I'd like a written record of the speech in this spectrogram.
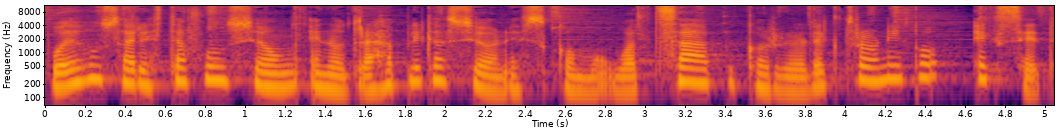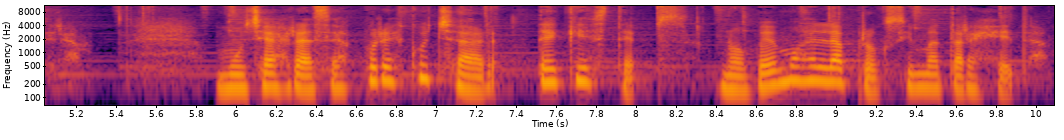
puedes usar esta función en otras aplicaciones como WhatsApp, correo electrónico, etc. Muchas gracias por escuchar Techie Steps. Nos vemos en la próxima tarjeta.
